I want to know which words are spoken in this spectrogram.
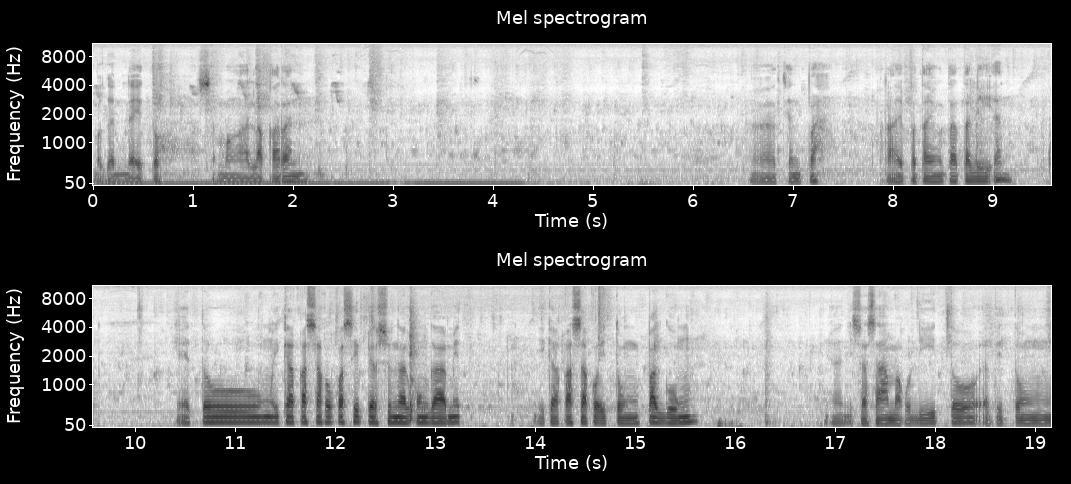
Maganda ito sa mga lakaran. At yan pa. Marami pa tayong tatalian. Itong ikakasa ko kasi personal kong gamit. Ikakasa ko itong pagong. Yan, isasama ko dito. At itong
